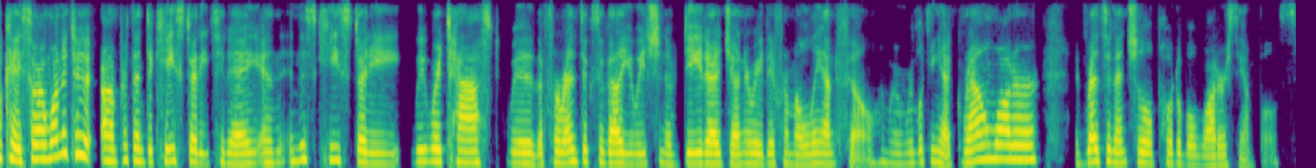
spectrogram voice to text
Okay, so I wanted to uh, present a case study today, and in this case study, we were tasked with a forensics evaluation of data generated from a landfill, and we were looking at groundwater and residential potable water samples.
